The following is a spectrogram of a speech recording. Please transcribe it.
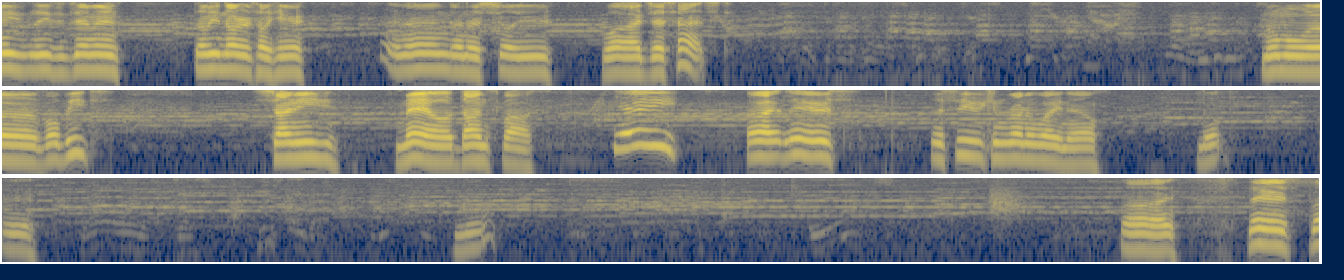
Hey, ladies and gentlemen, W Naruto here, and I'm gonna show you what I just hatched. Normal uh, Volbeat, shiny male Dunsparce. Yay! Alright, there's. Let's see if we can run away now. Nope. Uh. Nope. Alright. There's.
